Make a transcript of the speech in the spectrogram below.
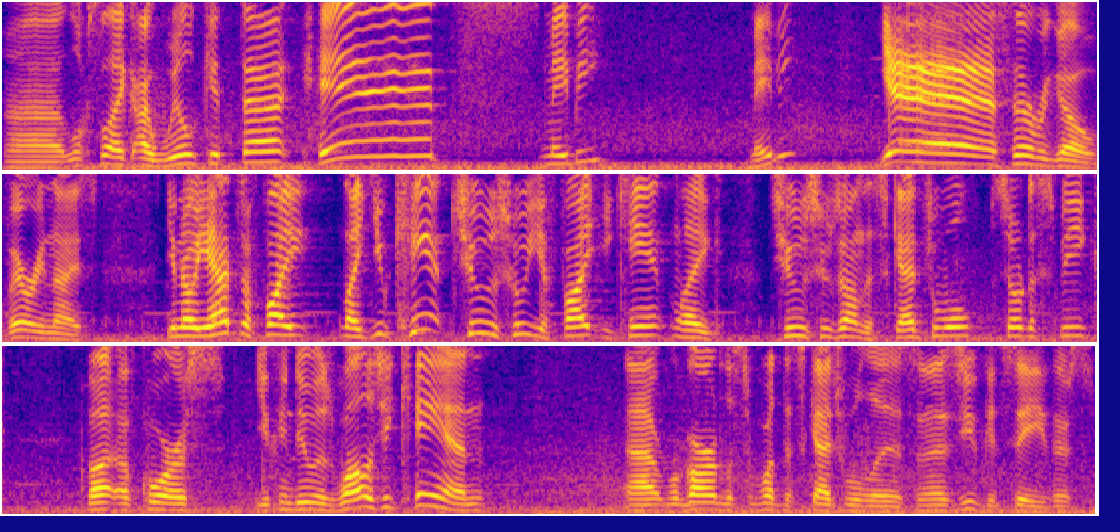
Uh, looks like I will get that. Hits! Maybe? Maybe? Yes! There we go. Very nice. You know, you have to fight... Like, you can't choose who you fight. You can't, like, choose who's on the schedule, so to speak. But, of course, you can do as well as you can uh, regardless of what the schedule is. And as you can see, there's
